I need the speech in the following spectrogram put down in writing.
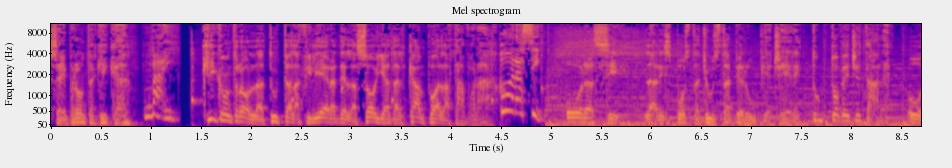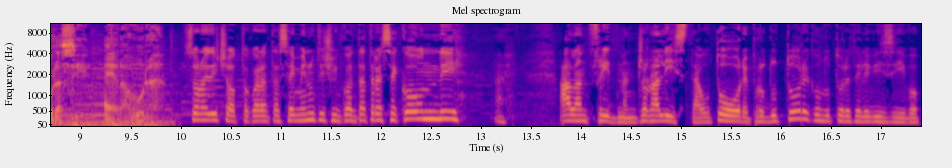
Sei pronta, Kika? Vai! Chi controlla tutta la filiera della soia dal campo alla tavola? Ora sì! Ora sì, la risposta giusta per un piacere tutto vegetale. Ora sì, era ora. Sono le 18, 46 minuti, 53 secondi. Eh. Alan Friedman, giornalista, autore, produttore e conduttore televisivo.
